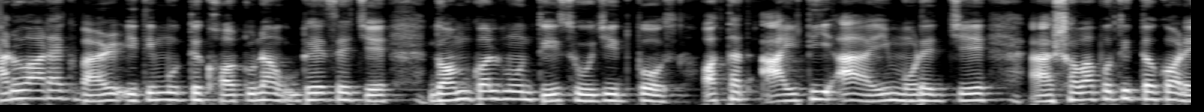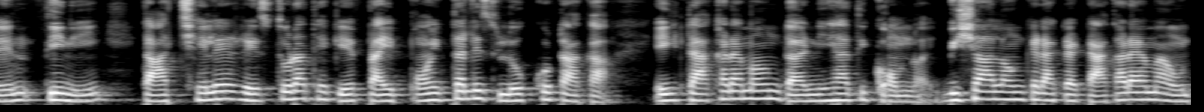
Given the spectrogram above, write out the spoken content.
আরও আর একবার ইতিমধ্যে ঘটনা উঠে এসেছে দমকল মন্ত্রী সুজিত বোস, অর্থাৎ আইটিআই মোড়ের যে সভাপতিত্ব করেন তিনি, তার ছেলের রেস্তোরাঁ থেকে প্রায় পঁয়তাল্লিশ লক্ষ টাকা। এই টাকার অ্যামাউন্টটা নিহাতি কম নয়। বিশাল অঙ্কের একটা টাকার অ্যামাউন্ট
